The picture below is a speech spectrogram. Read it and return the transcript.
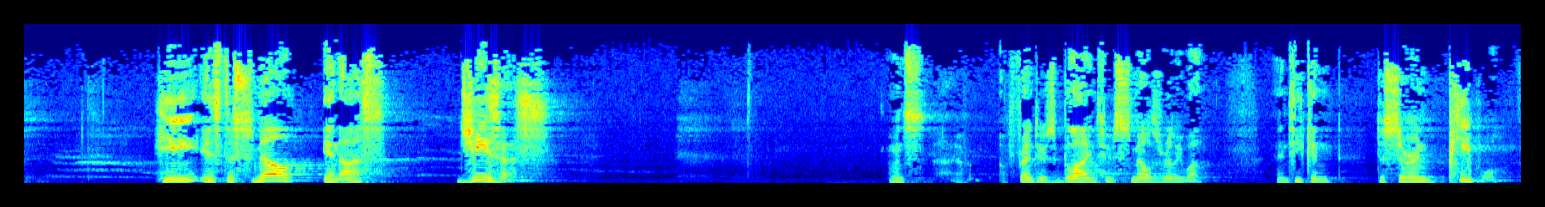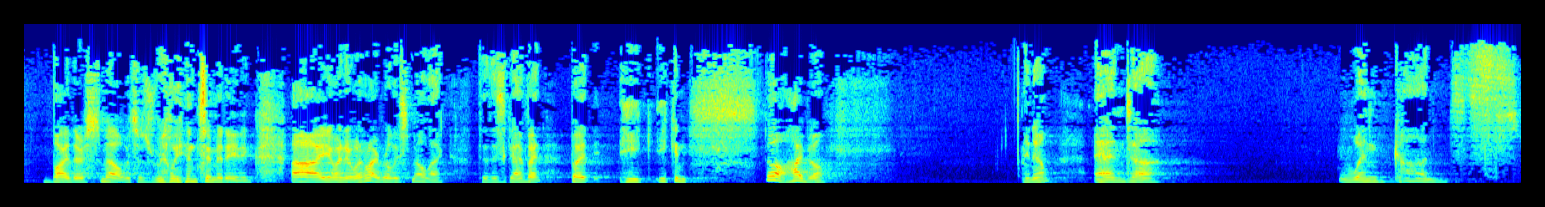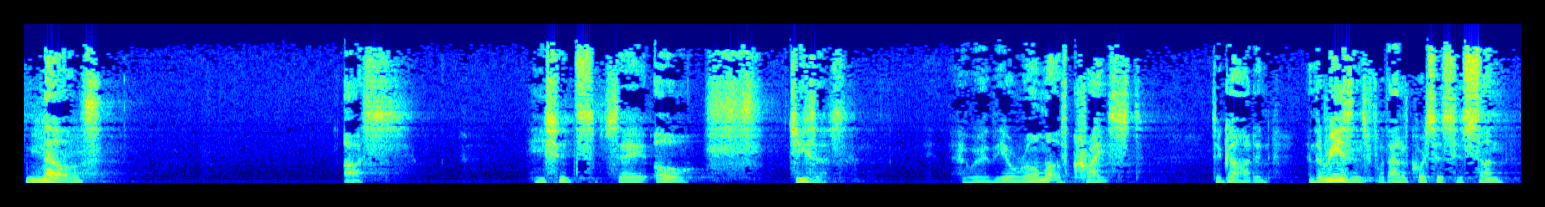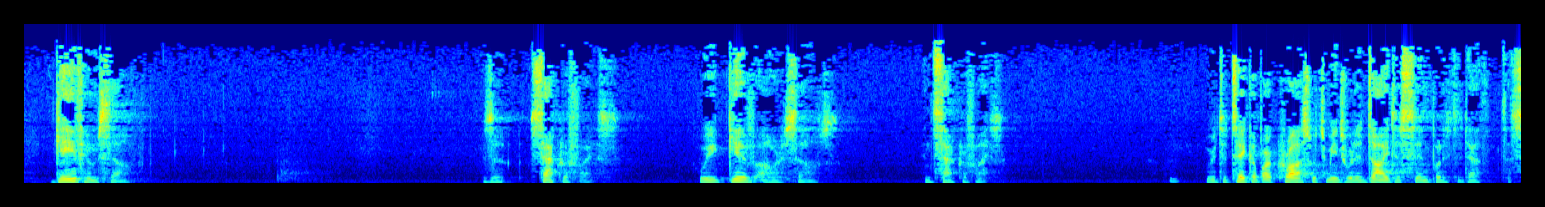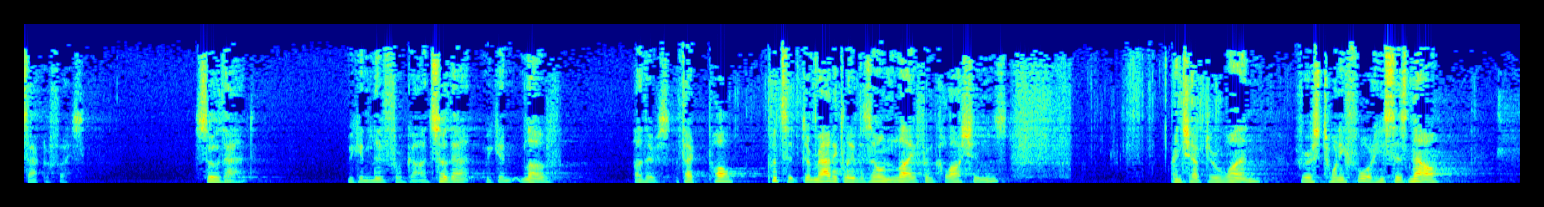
He is to smell in us Jesus. Friend who's blind who smells really well, and he can discern people by their smell, which is really intimidating. Uh, you wonder, what do I really smell like to this guy? But, but he, he can, oh, hi, Bill. You know? And, uh, when God smells us, he should say, Oh, Jesus. We're the aroma of Christ to God. And, and the reasons for that, of course, is his son gave himself. It was a sacrifice. We give ourselves in sacrifice. We're to take up our cross, which means we're to die to sin, put it to death, to sacrifice. So that we can live for God, so that we can love others. In fact, Paul puts it dramatically of his own life in Colossians in chapter 1, verse 24. He says, Now,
